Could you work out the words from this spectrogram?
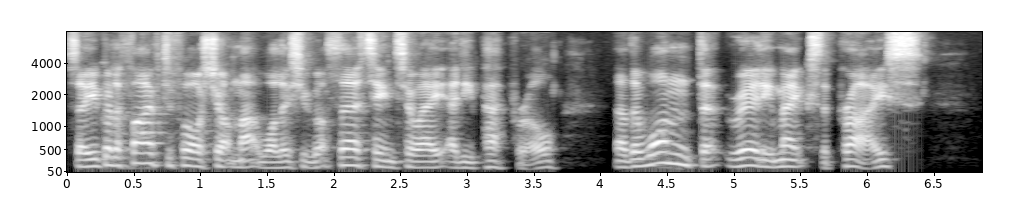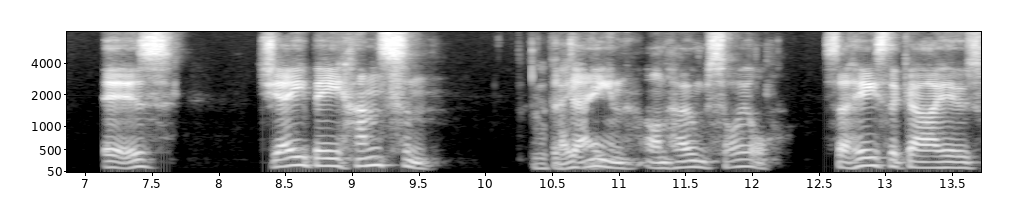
So you've got a five to four shot Matt Wallace. You've got 13 to eight Eddie Pepperell. Now, the one that really makes the price is JB Hansen, the Dane on home soil. So he's the guy who's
